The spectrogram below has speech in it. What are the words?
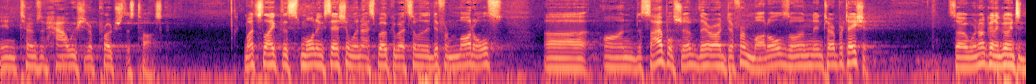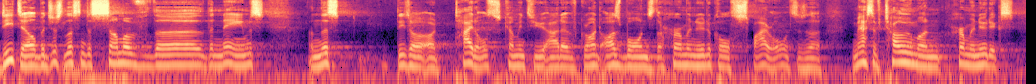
in terms of how we should approach this task. Much like this morning session when I spoke about some of the different models uh, on discipleship, there are different models on interpretation. So we're not going to go into detail, but just listen to some of the, the names. And this, these are, are titles coming to you out of Grant Osborne's The Hermeneutical Spiral. This is a massive tome on hermeneutics.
